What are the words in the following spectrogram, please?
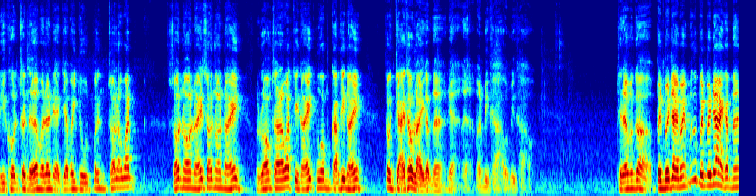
มีคนเสนอมาแล้วเนี่ย จะไปอยู่เป็นสารวัตรสอนอไหนสอนอไหน รองสารวัตรที่ไหนผู้กำกับที่ไหน ต้องจ่ายเท่าไหร่ครับนะเนี่ยมันมีข่าวมันมีข่าวฉะนั้นมันก็เป็นไปได้ไหมมันก็เป็นไปได้ครับนะ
